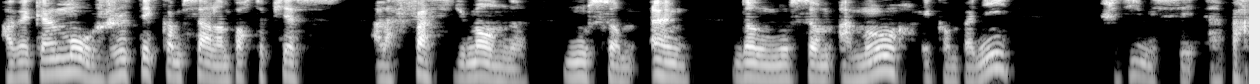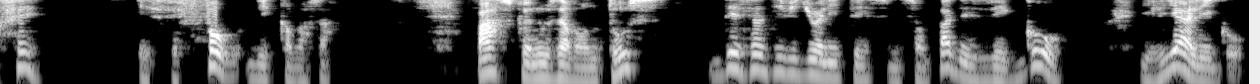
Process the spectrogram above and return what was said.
avec un mot jeté comme ça à l'emporte-pièce à la face du monde, nous sommes un, donc nous sommes amour et compagnie, je dis mais c'est imparfait et c'est faux dit comme ça parce que nous avons tous des individualités. Ce ne sont pas des égaux. Il y a l'ego,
